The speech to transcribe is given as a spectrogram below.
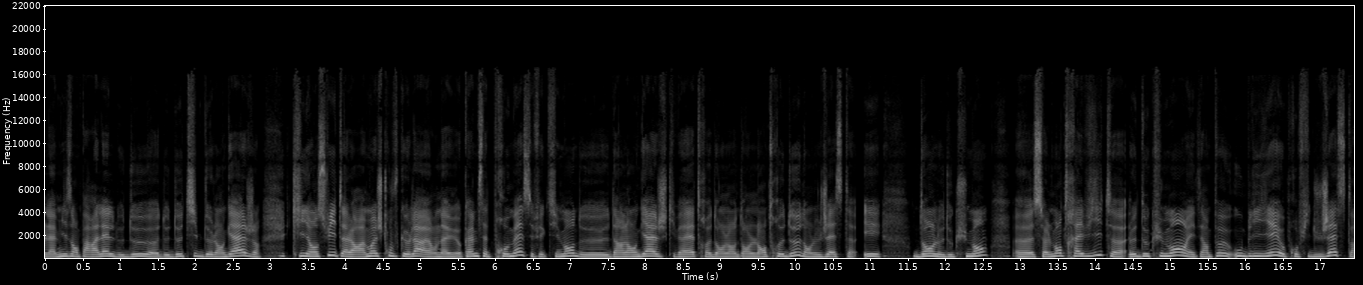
la mise en parallèle de deux, de deux types de langage qui ensuite, alors moi, je trouve que là, on a eu quand même cette promesse effectivement d'un langage qui va être dans l'entre-deux, dans le geste et dans le document. seulement très vite, le document est un peu oublié au profit du geste.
